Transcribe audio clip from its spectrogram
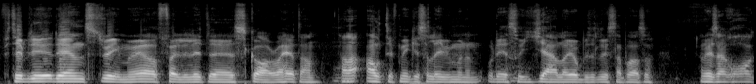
För typ det, det är en streamer jag följer lite, Skara heter han. Han har alltid för mycket saliv i munnen och det är så jävla jobbigt att lyssna på alltså. Han är så här...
